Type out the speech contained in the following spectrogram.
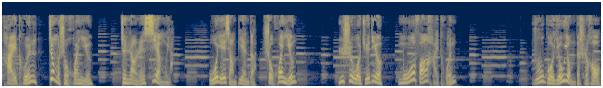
海豚这么受欢迎，真让人羡慕呀！我也想变得受欢迎，于是我决定模仿海豚。如果游泳的时候，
